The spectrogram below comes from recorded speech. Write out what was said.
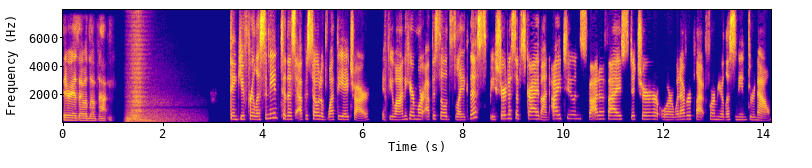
There is. I would love that. Thank you for listening to this episode of What the HR. If you want to hear more episodes like this, be sure to subscribe on iTunes, Spotify, Stitcher, or whatever platform you're listening through now.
